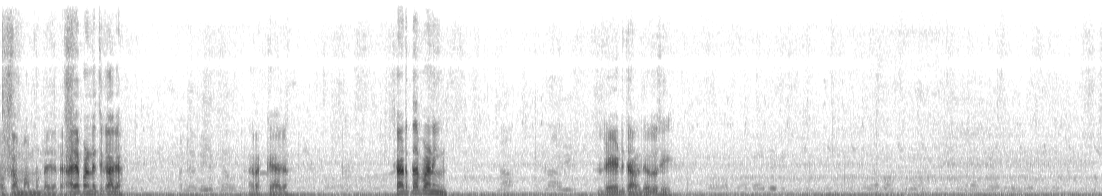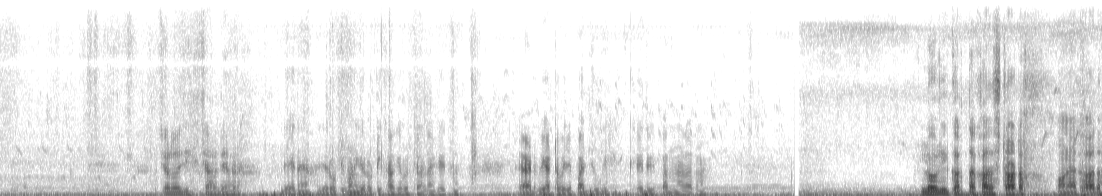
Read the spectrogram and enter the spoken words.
ਉਹ ਕਾਮਾ ਮੁੰਡਾ ਯਾਰ। ਆ ਜਾ ਪੰਡੇ ਚ ਕਾ ਜਾ। ਰੱਖਿਆ ਆ ਜਾ ਛੱਡਤਾ ਪਾਣੀ। ਰੇਡ ਚੱਲ ਜਾਓ ਤੁਸੀਂ। ਚਲੋ ਜੀ, ਚੱਲਦੇ ਆ ਫਿਰ। ਦੇਖਦੇ ਆ, ਜੇ ਰੋਟੀ ਬਣ ਗਈ, ਰੋਟੀ ਖਾ ਕੇ ਫਿਰ ਚੱਲਦੇ ਆ ਖੇਤ ਨੂੰ। ਲਾਈਟ ਵੀ 8 ਵਜੇ ਭੱਜੂਗੀ ਖੇਤ ਵੀ ਭਰਨ ਵਾਲਾ ਆਪਣਾ। ਲੋ ਜੀ, ਕਰਤਾ ਖਾਦ ਸਟਾਰਟ ਪਾਉਣਿਆ ਖਾਦ।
